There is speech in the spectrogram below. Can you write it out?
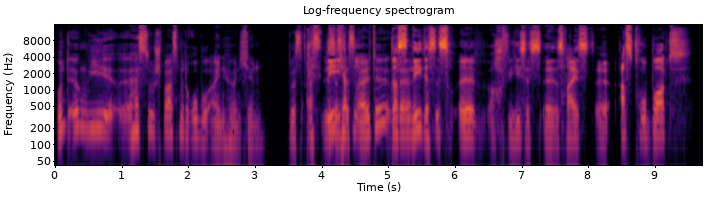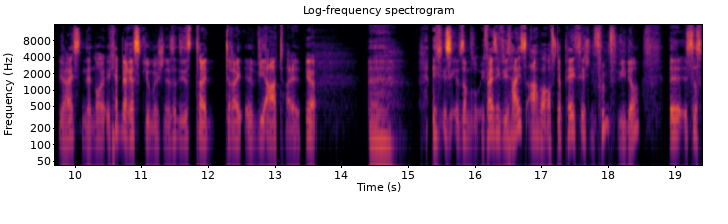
Und irgendwie äh, hast du Spaß mit Robo-Einhörnchen. Du hast Ast Nee, ich das das alte? Das, oder? nee, das ist, äh, ach, wie hieß es? Äh, das heißt äh, Astrobot, wie heißt denn der neue? Ich habe ja Rescue Mission, das ist ja dieses drei, drei äh, VR-Teil. Ja. Äh, ich, ich, sagen wir so, ich weiß nicht, wie es heißt, aber auf der PlayStation 5 wieder äh, ist das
